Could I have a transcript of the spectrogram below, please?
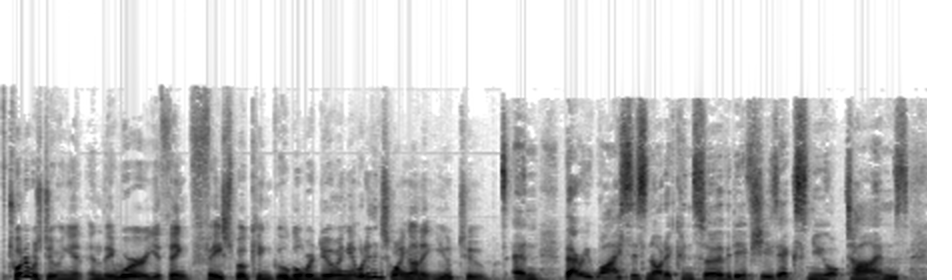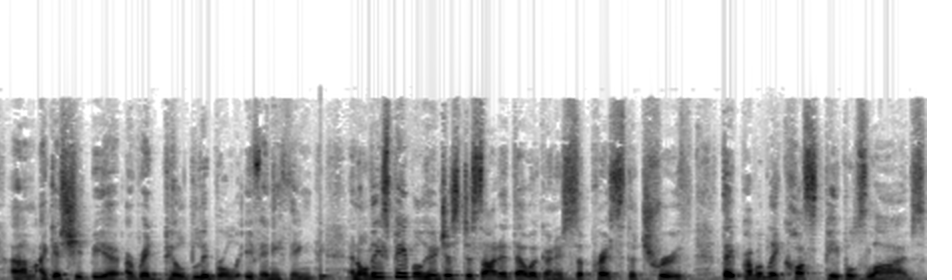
if Twitter was doing it, and they were, you think Facebook and Google were doing it? What do you think is going on at YouTube? And Bari Weiss is not a conservative. She's ex New York Times. Um, I guess she'd be a, a red pilled liberal, if anything. And all these people who just decided they were going to suppress the truth, they probably cost people's lives.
